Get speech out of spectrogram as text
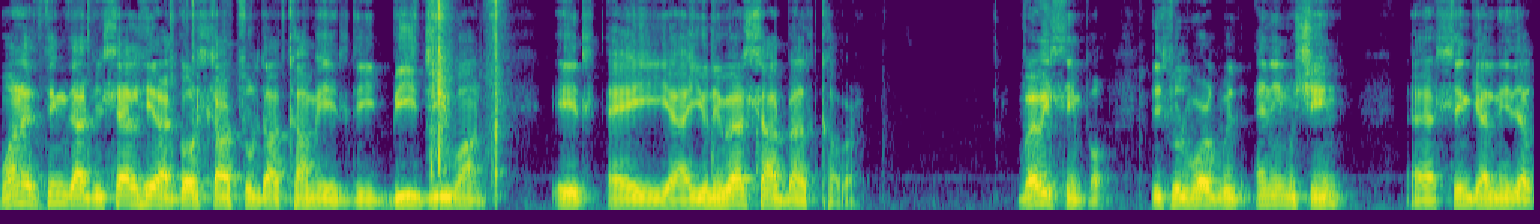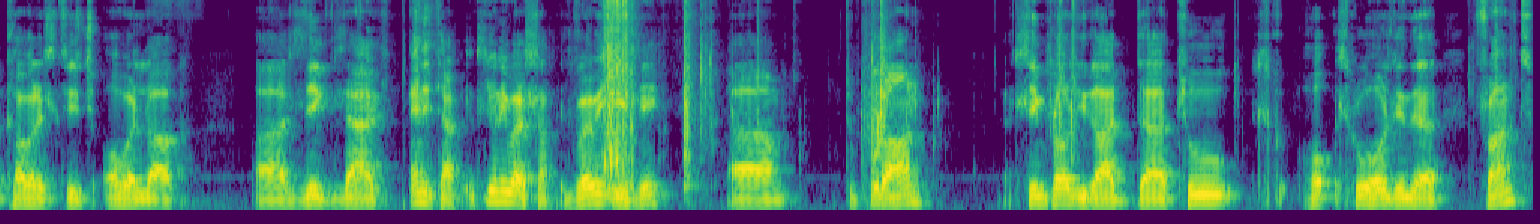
one of the things that we sell here at goldstartool.com is the BG1. It's a uh, universal belt cover. Very simple. This will work with any machine, uh, single needle, cover stitch, overlock, uh, zigzag, any type. It's universal. It's very easy um, to put on. Simple. You got uh, two screw holes in the front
